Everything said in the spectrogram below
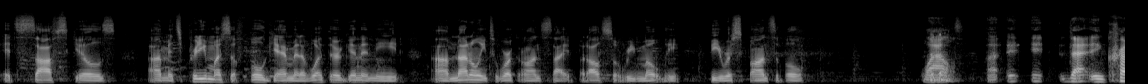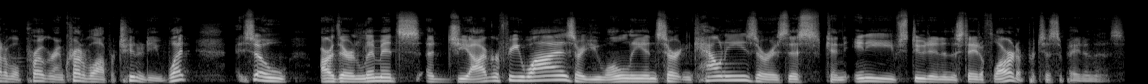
it's soft skills. Um, it's pretty much a full gamut of what they're going to need, um, not only to work on site, but also remotely, be responsible. Wow, uh, it, it, that incredible program, incredible opportunity. What? So, are there limits uh, geography wise? Are you only in certain counties, or is this? Can any student in the state of Florida participate in this?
